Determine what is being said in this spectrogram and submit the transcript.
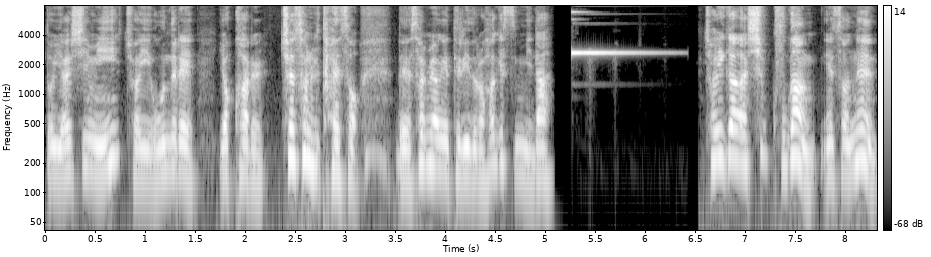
또 열심히 저희 오늘의 역할을 최선을 다해서 네, 설명해 드리도록 하겠습니다. 저희가 19강에서는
